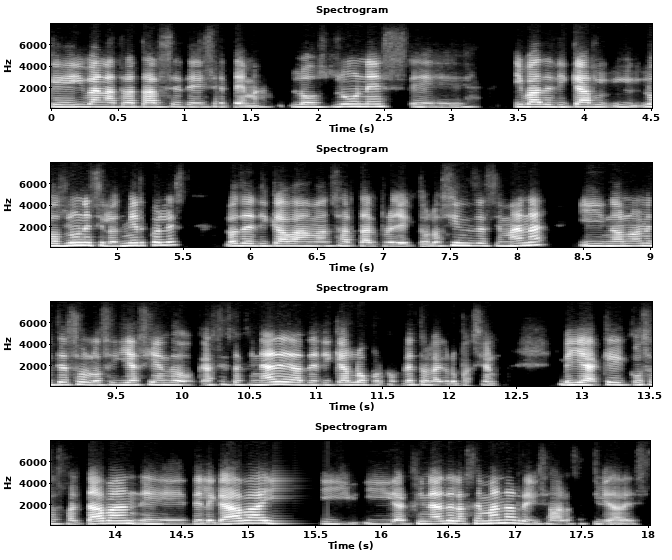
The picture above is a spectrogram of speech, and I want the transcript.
que iban a tratarse de ese tema. Los lunes eh, iba a dedicar, los lunes y los miércoles lo dedicaba a avanzar tal proyecto. Los fines de semana, y normalmente eso lo seguía haciendo hasta el final, era dedicarlo por completo a la agrupación. Veía qué cosas faltaban, eh, delegaba y, y, al final de la semana revisaba las actividades.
